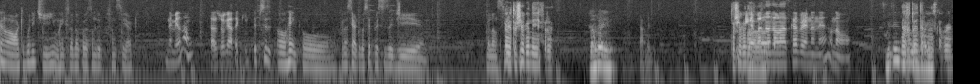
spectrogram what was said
Oh, que bonitinho. O Hank vai dar o coração dele pro Francierto. Não é meu não. Tá jogado aqui. Você precisa. Ô, Hank, ô, Francierto, você precisa de. Melancia? Pera, eu tô chegando aí, Fran. Também. Tá, beleza. Tô chegando Tem a banana lá nas cavernas, né? Ou não? Fui Não, tentando. eu já tô entrando mas nas cavernas.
